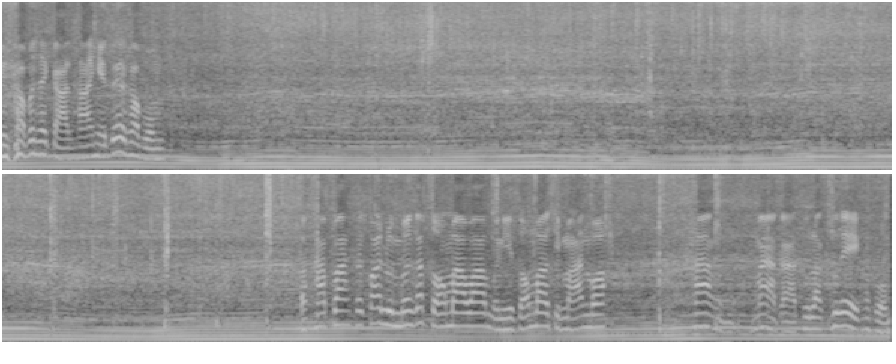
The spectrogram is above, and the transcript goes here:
นี่ครับบรรยากาศหาเห็ดเด้อครับผม ปะครับปะไปค่อยลุ้นเบิ่งกับสองบาวว่าเหมือนนี้สองบาวสิมานบ่ทางมากอะทุลักทุเลครับผม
